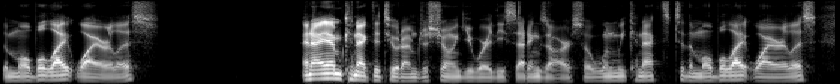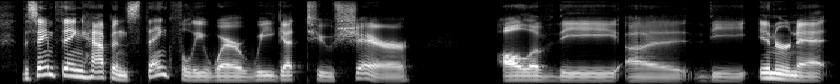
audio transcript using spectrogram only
the MobileLite Wireless and I am connected to it. I'm just showing you where these settings are. So when we connect to the MobileLite Wireless, the same thing happens, thankfully, where we get to share all of the uh, the internet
